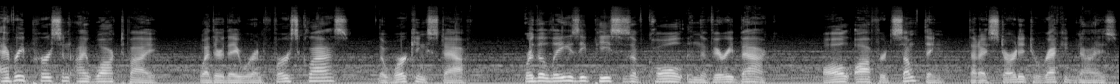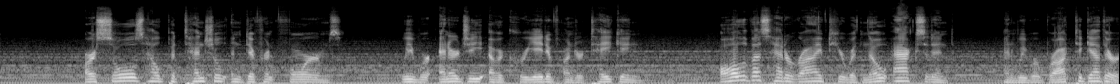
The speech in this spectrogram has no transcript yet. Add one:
Every person I walked by, whether they were in first class, the working staff, or the lazy pieces of coal in the very back, all offered something that I started to recognize. Our souls held potential in different forms. We were energy of a creative undertaking. All of us had arrived here with no accident, and we were brought together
